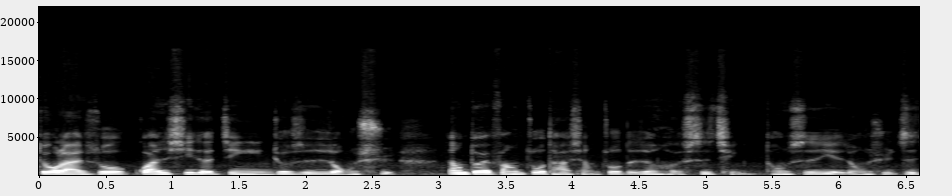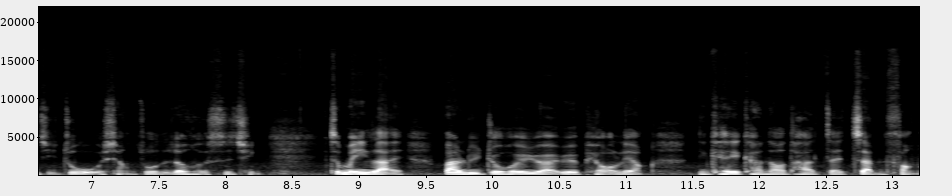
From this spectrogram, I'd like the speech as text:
对我来说，关系的经营就是容许让对方做他想做的任何事情，同时也容许自己做我想做的任何事情。这么一来，伴侣就会越来越漂亮，你可以看到他在绽放。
